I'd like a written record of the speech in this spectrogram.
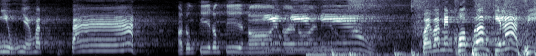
หิวอหย่างมาป้าดเอาดงตีดงตีน้อยนิ้วน้อยนิ้น้วอยนี่นิ้วไว้ว่าแม่นครบเพิ่มกีฬาสี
